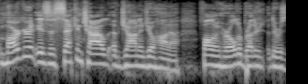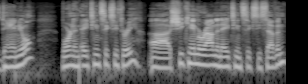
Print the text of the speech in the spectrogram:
Margaret is the second child of John and Johanna. Following her older brother, there was Daniel, born in 1863. Uh, she came around in 1867.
